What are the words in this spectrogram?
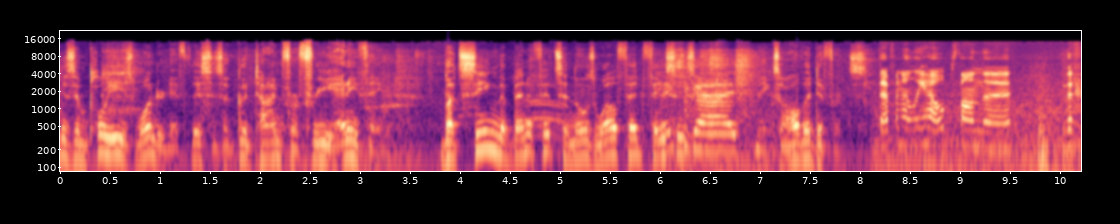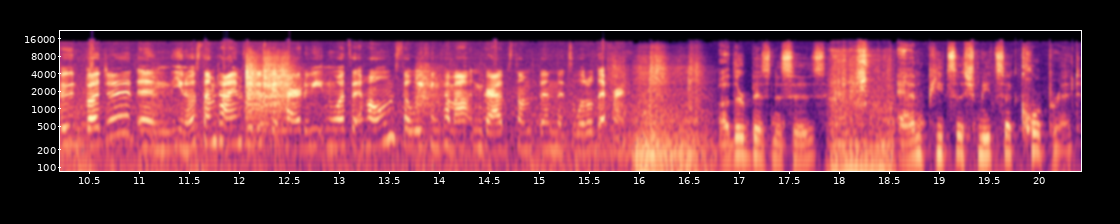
his employees wondered if this is a good time for free anything. But seeing the benefits in those well-fed faces makes all the difference. Definitely helps on the the food budget and you know sometimes we just get tired of eating what's at home so we can come out and grab something that's a little different. Other businesses and Pizza Schmizza Corporate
